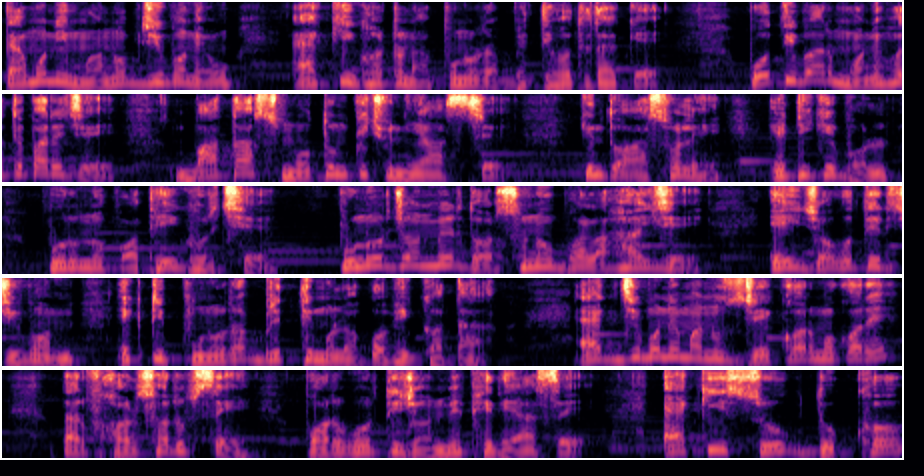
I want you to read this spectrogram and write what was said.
তেমনি মানব জীবনেও একই ঘটনা পুনরাবৃত্তি হতে থাকে। প্রতিবার মনে হতে পারে যে বাতাস নতুন কিছু নিয়ে আসছে, কিন্তু আসলে এটি কেবল পুরনো পথেই ঘুরছে। পুনর্জন্মের দর্শনেও বলা হয় যে, এই জগতের জীবন একটি পুনরাবৃত্তিমূলক অভিজ্ঞতা। এক জীবনে মানুষ যে কর্ম করে, তার ফলস্বরূপ সে পরবর্তী জন্মে ফিরে আসে। একই সুখ, দুঃখ,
